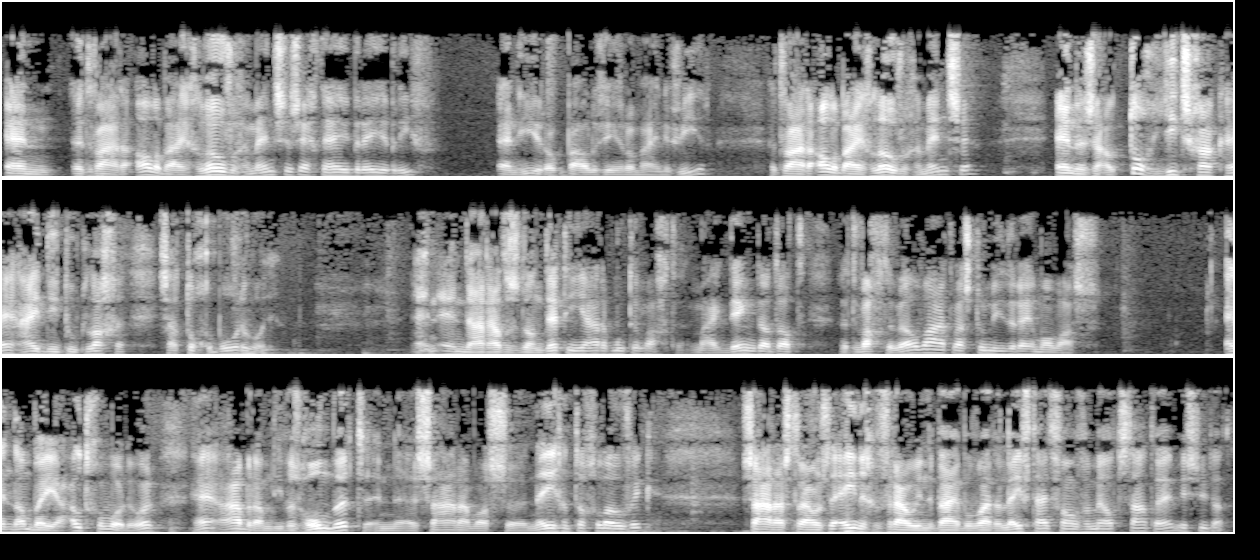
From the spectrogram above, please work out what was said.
En het waren allebei gelovige mensen, zegt de Hebreeënbrief. En hier ook Paulus in Romeinen 4. Het waren allebei gelovige mensen. En er zou toch Jitschak, hij die doet lachen, zou toch geboren worden. En, en daar hadden ze dan 13 jaar op moeten wachten. Maar ik denk dat dat het wachten wel waard was toen hij er eenmaal was. En dan ben je oud geworden hoor. Abraham die was 100 en uh, Sarah was 90 eh, geloof ik. Sarah is trouwens de enige vrouw in de Bijbel waar de leeftijd van vermeld staat. Hè? Wist u dat?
